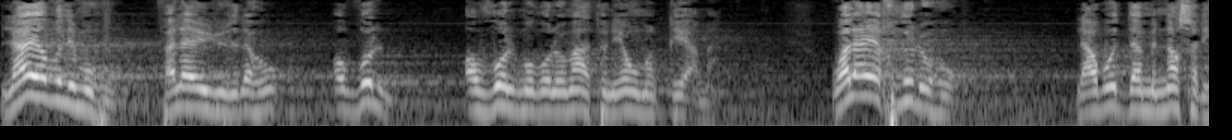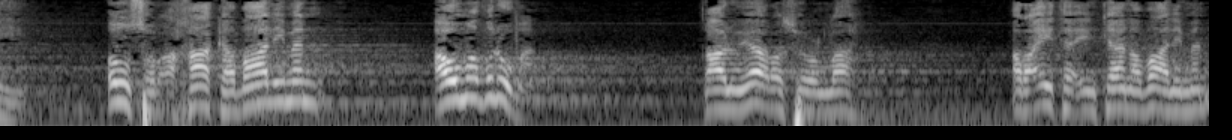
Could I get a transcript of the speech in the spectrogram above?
لا يظلمه فلا يجوز له الظلم. الظلم ظلمات يوم القيامة. ولا يخذله. لا بد من نصره. انصر أخاك ظالما أو مظلوما. قالوا يا رسول الله أرأيت إن كان ظالما؟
